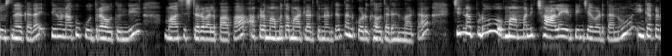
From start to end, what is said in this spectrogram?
చూస్తున్నారు కదా తిను నాకు కూతురు అవుతుంది మా సిస్టర్ వాళ్ళ పాప. అక్కడ మా అమ్మతో మాట్లాడుతున్నాడు కదా తను కొడుకు అవుతాడనమాట చిన్నప్పుడు మా అమ్మని చాలా ఏడిపించేవాడు తను. ఇంకక్కడ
